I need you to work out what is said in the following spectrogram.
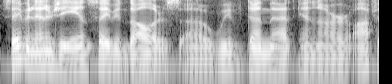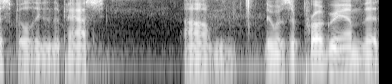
Saving energy and saving dollars. Uh, we've done that in our office building in the past. Um, there was a program that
